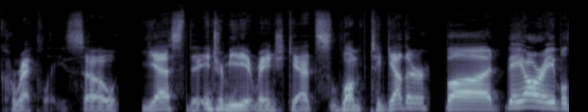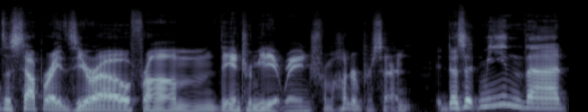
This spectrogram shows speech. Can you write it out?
correctly. So, yes, the intermediate range gets lumped together, but they are able to separate zero from the intermediate range from 100%. Does it mean that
